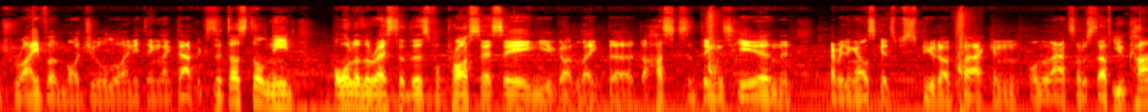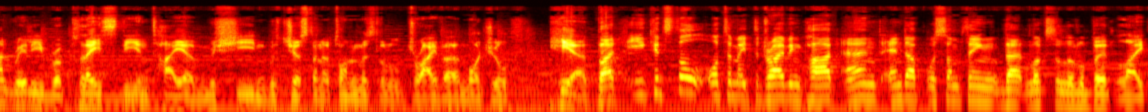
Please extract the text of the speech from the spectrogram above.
driver module or anything like that because it does still need all of the rest of this for processing. You got like the, the husks and things here and then everything else gets spewed out back and all of that sort of stuff. You can't really replace the entire machine with just an autonomous little driver module here, but you could still automate the driving part and end up with something that looks a little bit like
